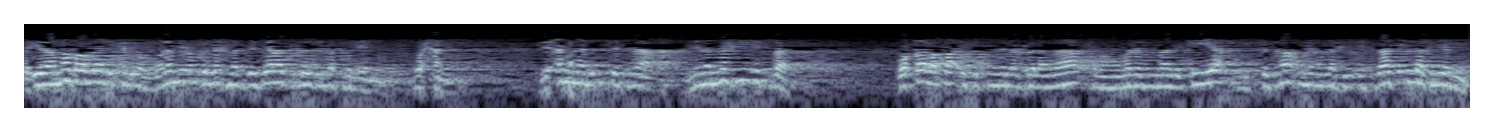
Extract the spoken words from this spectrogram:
فإذا مضى ذلك اليوم ولم يأكل لحم الدجاج لزمته اليمين وحمل. لأن الاستثناء من النفي إثبات. وقال طائفة من العلماء كما هو مذهب المالكية الاستثناء من النفي إثبات إلا في اليمين.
